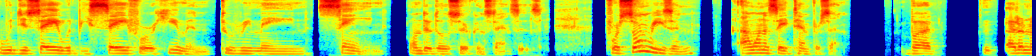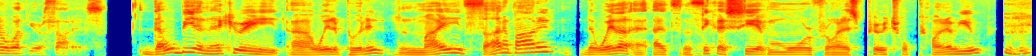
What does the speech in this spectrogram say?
would you say it would be safe for a human to remain sane under those circumstances? For some reason i want to say 10% but i don't know what your thought is That would be an accurate uh, way to put it. My thought about it, the way that I, I think I see it more from a spiritual point of view, Mhm.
